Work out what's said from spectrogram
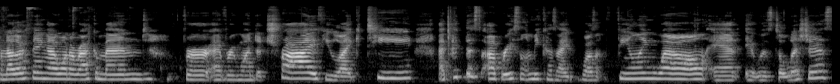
Another thing I want to recommend for everyone to try if you like tea, I picked this up recently because I wasn't feeling well and it was delicious.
